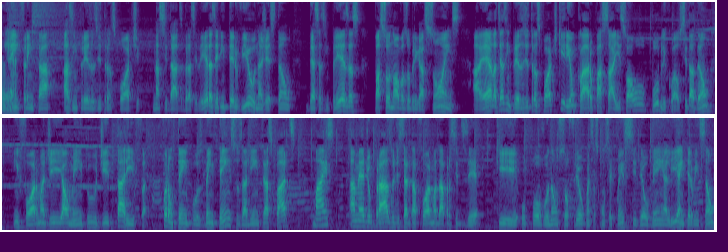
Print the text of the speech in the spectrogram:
é, é enfrentar as empresas de transporte nas cidades brasileiras. Ele interviu na gestão dessas empresas, passou novas obrigações a elas e as empresas de transporte queriam, claro, passar isso ao público, ao cidadão, em forma de aumento de tarifa. Foram tempos bem tensos ali entre as partes, mas a médio prazo, de certa forma, dá para se dizer que o povo não sofreu com essas consequências, se deu bem ali, a intervenção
